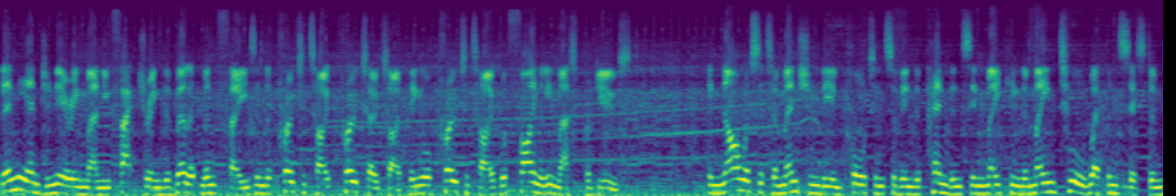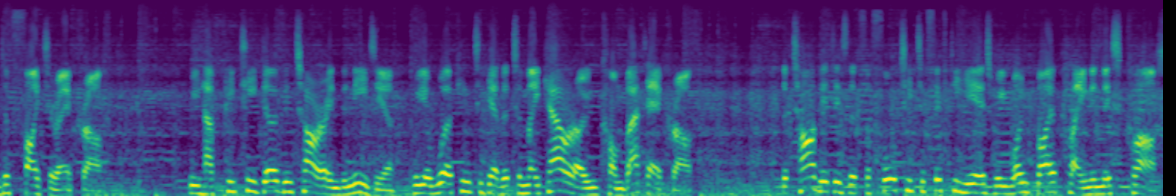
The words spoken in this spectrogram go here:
Then the engineering manufacturing development phase and the prototype prototyping or prototype were finally mass produced. In Nawacita mentioned the importance of independence in making the main tool weapon systems of fighter aircraft. We have PT Dirgantara Indonesia, we are working together to make our own combat aircraft. The target is that for 40 to 50 years we won't buy a plane in this class.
